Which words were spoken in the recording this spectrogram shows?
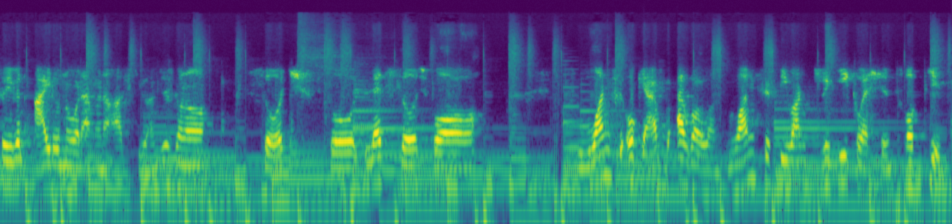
So even I don't know what I'm going to ask you. I'm just going to search. So let's search for one okay I've, I've got one 151 tricky questions for kids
